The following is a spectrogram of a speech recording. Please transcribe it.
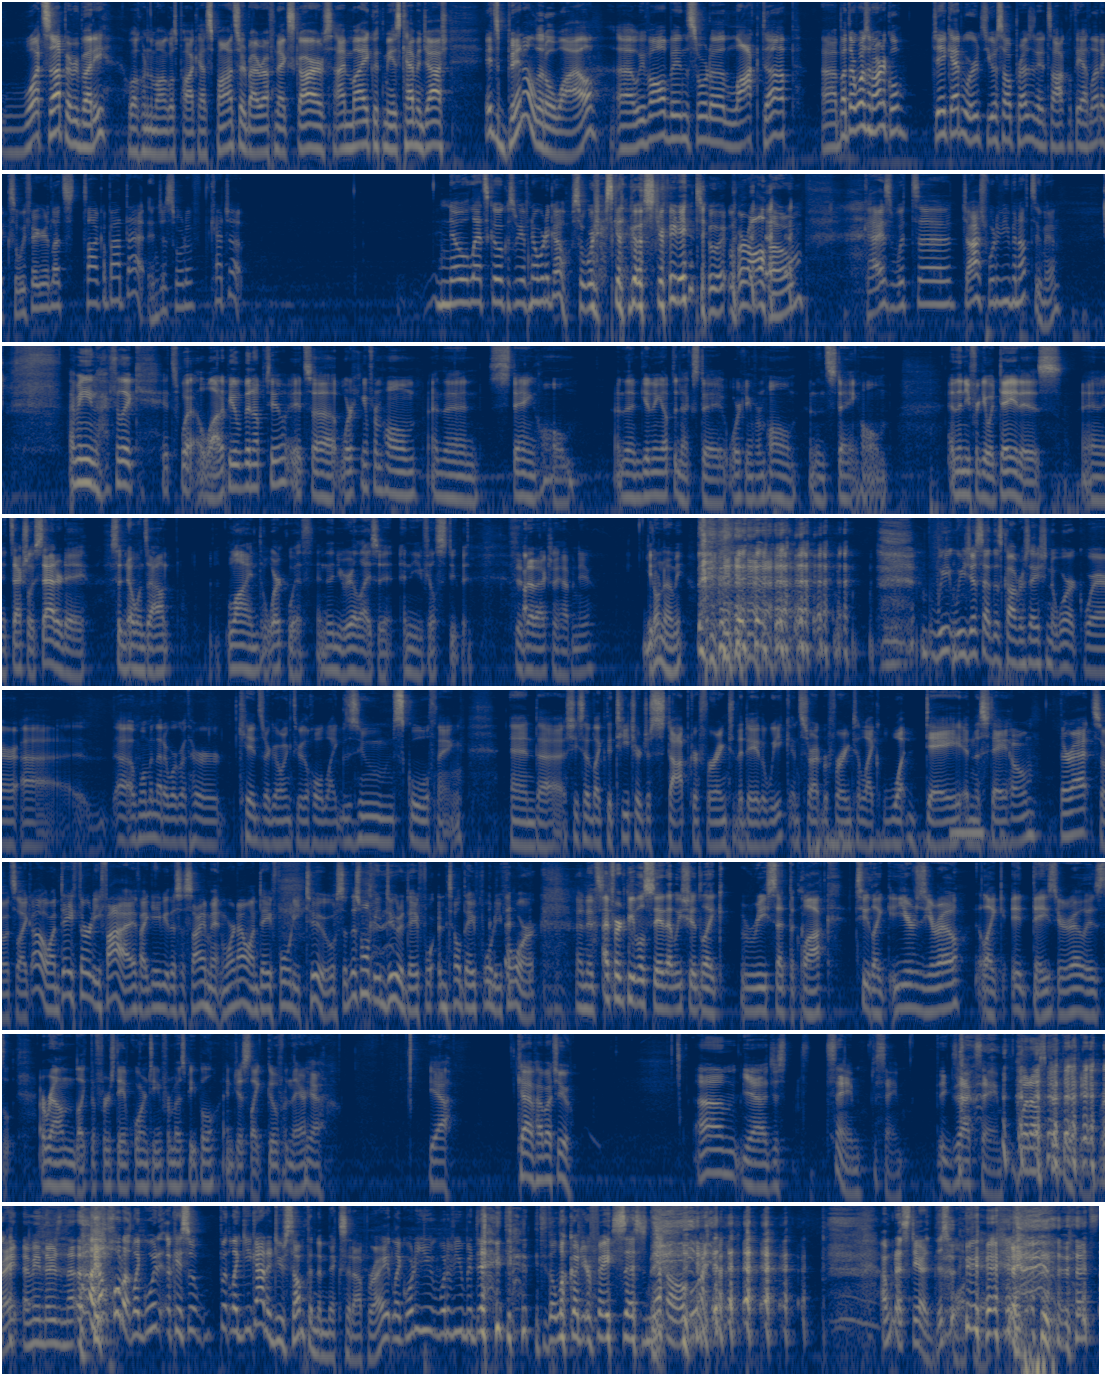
What's up, everybody? Welcome to the Mongols podcast, sponsored by Roughneck Scarves. I'm Mike. With me is Kevin, Josh. It's been a little while. Uh, we've all been sort of locked up, uh, but there was an article. Jake Edwards, USL president, talked with the Athletic, so we figured let's talk about that and just sort of catch up. No, let's go because we have nowhere to go. So we're just gonna go straight into it. We're all home, guys. What, uh, Josh? What have you been up to, man? I mean, I feel like it's what a lot of people have been up to. It's uh, working from home and then staying home, and then getting up the next day, working from home, and then staying home, and then you forget what day it is, and it's actually Saturday, so no one's out line to work with, and then you realize it, and then you feel stupid. Did that actually happen to you? You don't know me. we we just had this conversation at work where uh, a woman that I work with, her kids are going through the whole like Zoom school thing, and uh, she said like the teacher just stopped referring to the day of the week and started referring to like what day in the stay home they're at. So it's like, oh, on day 35, I gave you this assignment, and we're now on day 42, so this won't be due to day four until day 44, and it's I've heard people say that we should like reset the clock to like year zero, like it day zero is around like the first day of quarantine for most people, and just like go from there. yeah, yeah. Kev, how about you? Um, yeah, just same, the same, exact same. what else could there be, right? I mean, there's no. Well, hold on, like what? Okay, so but like you got to do something to mix it up, right? Like what are you? What have you been doing? the look on your face says no. I'm gonna stare at this wall today. That's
